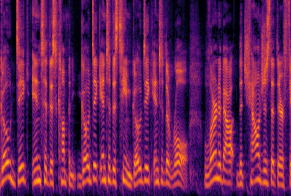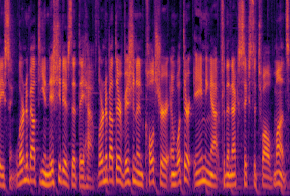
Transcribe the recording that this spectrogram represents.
Go dig into this company. Go dig into this team. Go dig into the role. Learn about the challenges that they're facing. Learn about the initiatives that they have. Learn about their vision and culture and what they're aiming at for the next six to 12 months.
